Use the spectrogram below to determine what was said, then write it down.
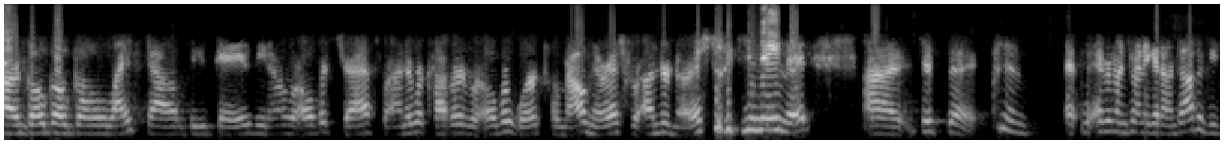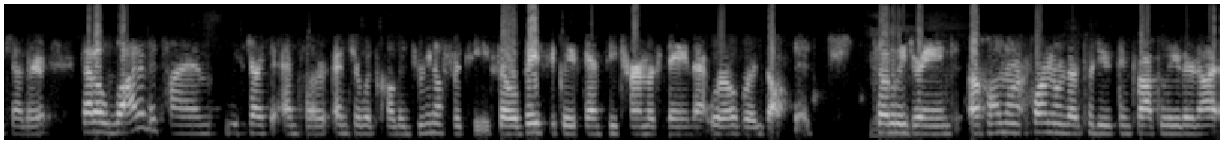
our go go go lifestyles these days. You know, we're overstressed, we're under recovered, we're overworked, we're malnourished, we're undernourished, like you name it. Uh, just uh, everyone trying to get on top of each other. That a lot of the time we start to enter enter what's called adrenal fatigue. So basically, a fancy term of saying that we're overexhausted. Totally drained. Our hormone, hormones are producing properly. They're not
